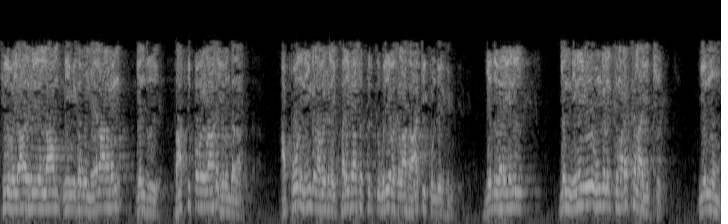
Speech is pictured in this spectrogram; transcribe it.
கிருபையாளர்களிலெல்லாம் நீ மிகவும் மேலானவன் என்று பிரார்த்திப்பவர்களாக இருந்தனர். அப்போது நீங்கள் அவர்களை பரிகாசத்திற்கு உரியவர்களாக ஆக்கிக் கொண்டீர்கள். எதுவரையெனில் என் நினைவே உங்களுக்கு மறக்கலாயிற்று. இன்னும்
